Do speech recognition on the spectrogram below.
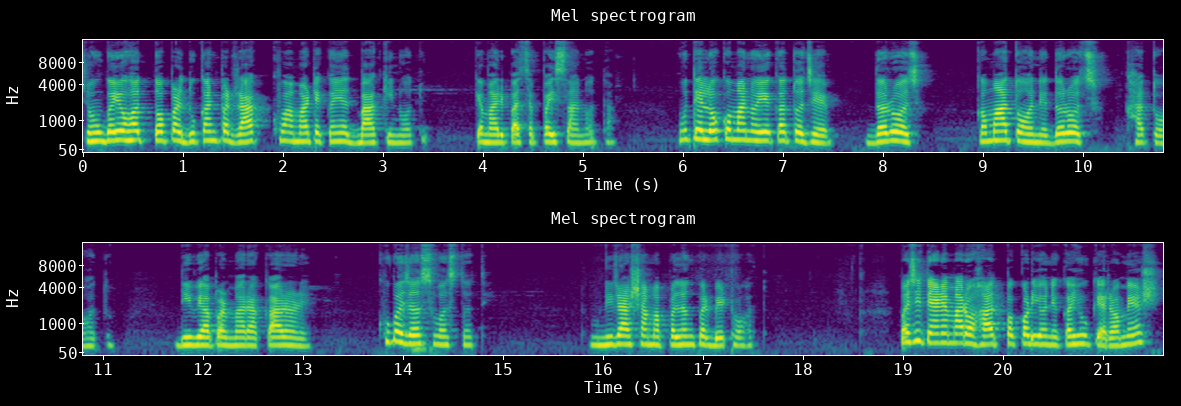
જો હું ગયો હોત તો પણ દુકાન પર રાખવા માટે કંઈ જ બાકી નહોતું, કે મારી પાસે પૈસા નહોતા. હું તે લોકોમાંનો એક હતો જે દરરોજ કમાતો અને દરરોજ ખાતો હતો. દિવ્યા પણ મારા કારણે ખૂબ જ અસ્વસ્થ હતી. હું નિરાશામાં પલંગ પર બેઠો હતો. પછી તેણે મારો હાથ પકડ્યો અને કહ્યું કે, રમેશ,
